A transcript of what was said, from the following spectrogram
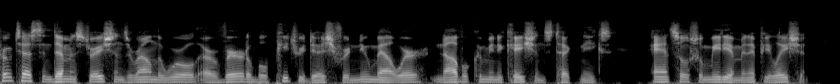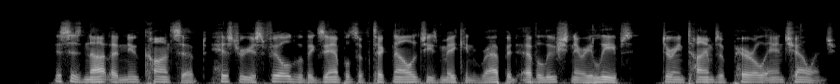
Protests and demonstrations around the world are a veritable petri dish for new malware, novel communications techniques, and social media manipulation. This is not a new concept. History is filled with examples of technologies making rapid evolutionary leaps during times of peril and challenge.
